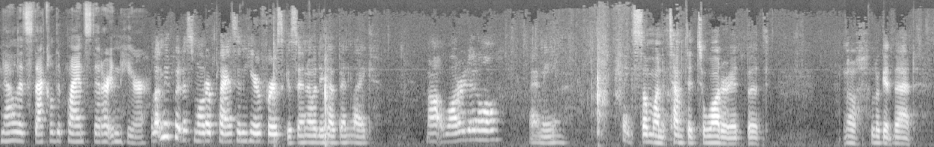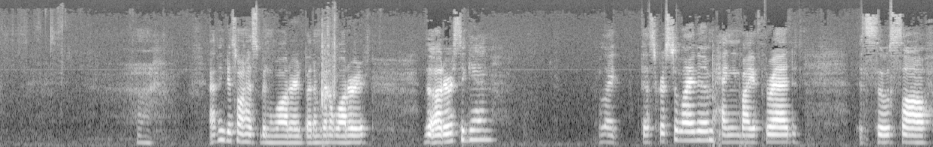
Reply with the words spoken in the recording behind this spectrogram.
now let's tackle the plants that are in here. Let me put the smaller plants in here first because I know they have been like not watered at all. I mean, I think someone attempted to water it, but oh, look at that. I think this one has been watered, but I'm going to water the others again. Like this crystallinum hanging by a thread. It's so soft.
